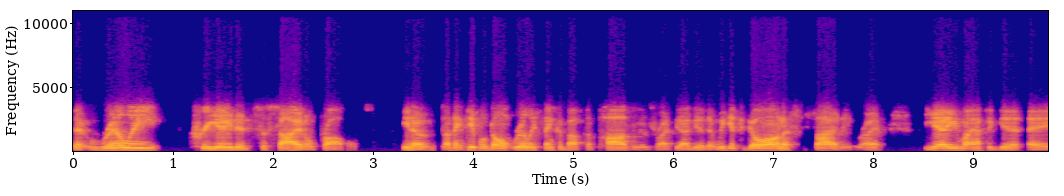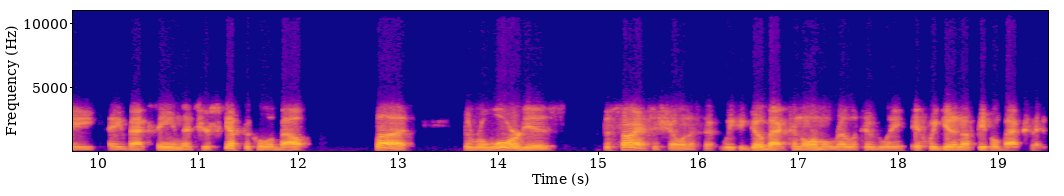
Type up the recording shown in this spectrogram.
that really created societal problems. You know, I think people don't really think about the positives, right? The idea that we get to go on as society, right? Yeah, you might have to get a, a vaccine that you're skeptical about, but the reward is the science is showing us that we could go back to normal relatively if we get enough people vaccinated.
